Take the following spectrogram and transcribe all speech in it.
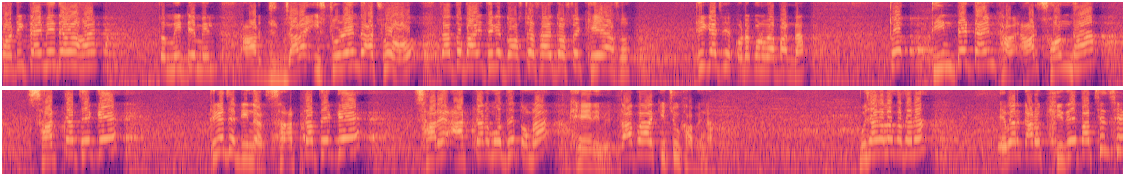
সঠিক টাইমেই দেওয়া হয়। তো মিড ডে মিল আর যারা স্টুডেন্ট আছো তারা তো বাড়ি থেকে দশটা সাড়ে দশটায় খেয়ে আসো। ঠিক আছে? ওটা কোনো ব্যাপার না। তো তিনটে টাইম খাওয়া আর সন্ধ্যা সাতটা থেকে ঠিক আছে ডিনার সাতটা থেকে সাড়ে আটটার মধ্যে তোমরা খেয়ে নেবে, তারপর আর কিছু খাবে না। বুঝা গেল কথাটা? এবার কারও খিদে পাচ্ছে, সে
